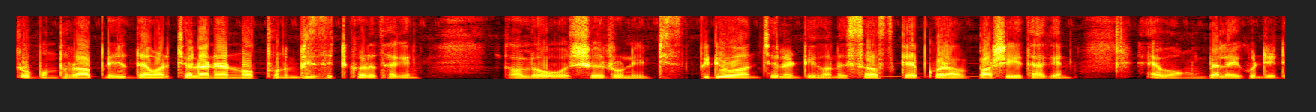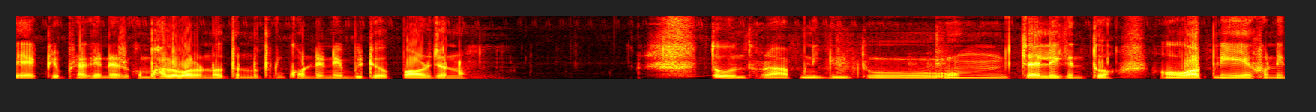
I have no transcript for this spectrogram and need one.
তো বন্ধুরা, আপনি যদি আমার চ্যানেলে নতুন ভিজিট করে থাকেন তাহলে অবশ্যই রনি ভিডিও ওয়ান চ্যানেলটি ওখানে সাবস্ক্রাইব করে আমার পাশেই থাকেন এবং বেলাইকনটিটা অ্যাক্টিভ রাখেন এরকম ভালো ভালো নতুন নতুন কন্টেন্টের ভিডিও পাওয়ার জন্য। তো বন্ধুরা, আপনি কিন্তু চাইলে কিন্তু আপনি এখনই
